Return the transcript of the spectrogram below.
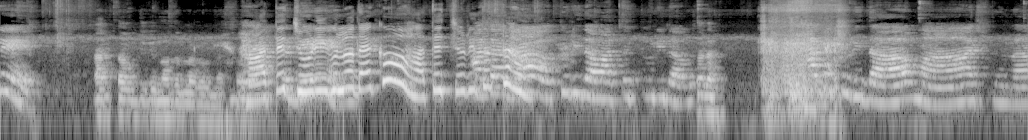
রে? হাতটা দিকে নজর হাতের দেখো হাতের চুড়ি তো আচ্ছা, দাও তুলি দাও হাতে তুলি দাও। হাতে তুলি দাও মা সোনা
